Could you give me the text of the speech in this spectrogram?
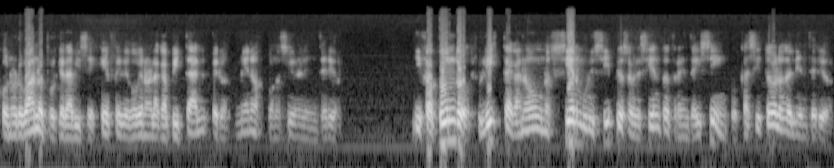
con Urbano porque era vicejefe de gobierno de la capital, pero es menos conocido en el interior. Y Facundo, su lista ganó unos 100 municipios sobre 135, casi todos los del interior.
